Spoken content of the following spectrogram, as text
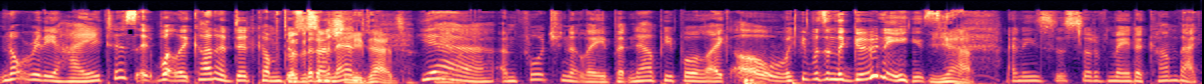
not really a hiatus. It, well, it kind of did come to a bit of an end. dead. Yeah, yeah, unfortunately. But now people are like, oh, he was in the Goonies. Yeah. And he's just sort of made a comeback.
